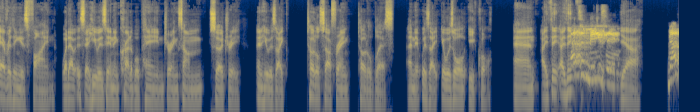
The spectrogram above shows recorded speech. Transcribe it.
everything is fine, whatever. So he was in incredible pain during some surgery. And he was like, total suffering, total bliss and it was like it was all equal. And I think I think that's amazing. Yeah, that's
